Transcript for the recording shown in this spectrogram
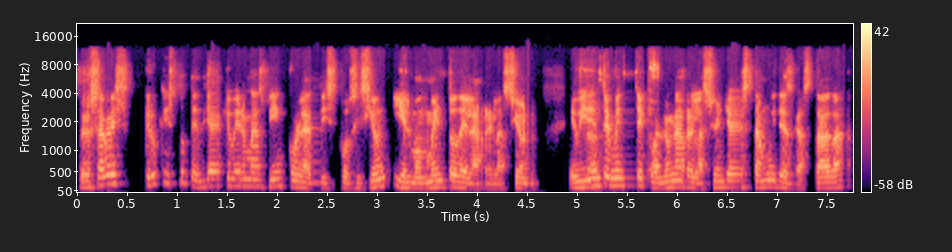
Pero, ¿sabes? Creo que esto tendría que ver más bien con la disposición y el momento de la relación. Evidentemente, cuando una relación ya está muy desgastada,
